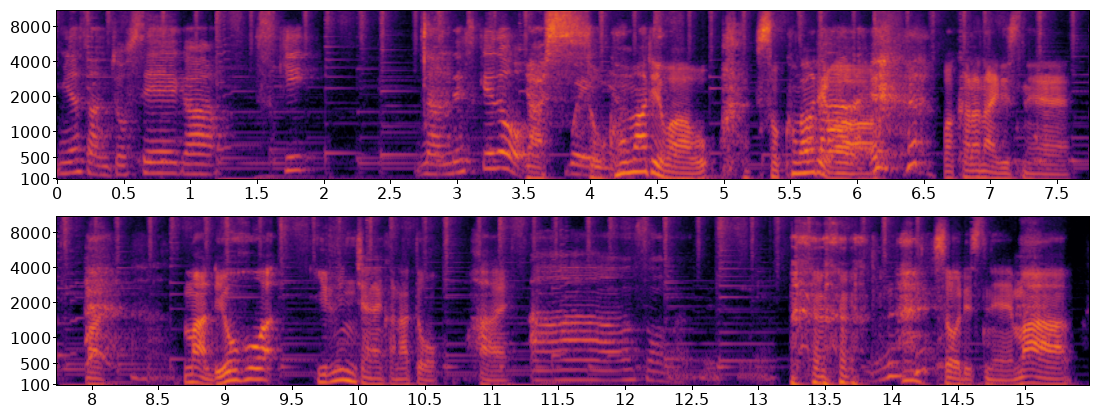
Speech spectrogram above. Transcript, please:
皆さん女性が好きなんですけどいやそこまでは そこまではわからないですね。まあまあ両方はいるんじゃないかなとはい。ああそうなんですね。そうですねまあ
